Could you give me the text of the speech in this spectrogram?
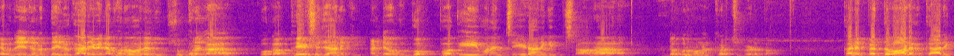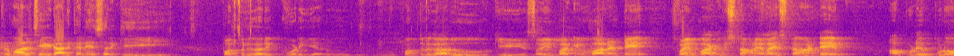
లేకపోతే ఏదైనా దైవ కార్యమైనా పర్వాలేదు. శుభ్రంగా ఒక భేషజానికి అంటే ఒక గొప్పకి మనం చేయడానికి చాలా డబ్బులు మనం ఖర్చు పెడతాం. కానీ పెద్దవాళ్ళకి కార్యక్రమాలు చేయడానికి అనేసరికి పంతులు గారు ఎక్కువ అడిగారు. పంతులు గారుకి స్వయంపాకం ఇవ్వాలంటే స్వయంపాకం ఇస్తామని ఎలా ఇస్తామంటే అప్పుడెప్పుడో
